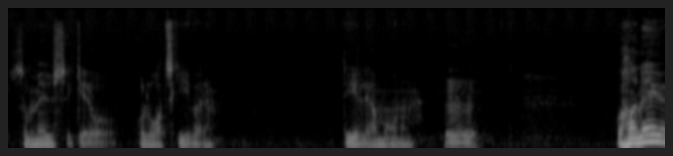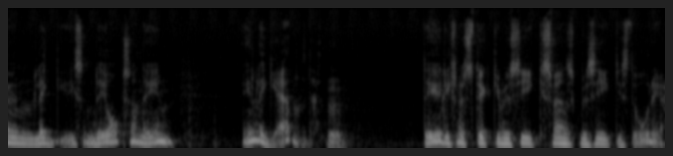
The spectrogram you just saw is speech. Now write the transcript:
som musiker och, och låtskrivare. Det gillar jag med honom. Mm. Och han är ju en, liksom, det är också en, det är en, det är en legend. Mm. Det är ju liksom ett stycke musik, svensk musikhistoria.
